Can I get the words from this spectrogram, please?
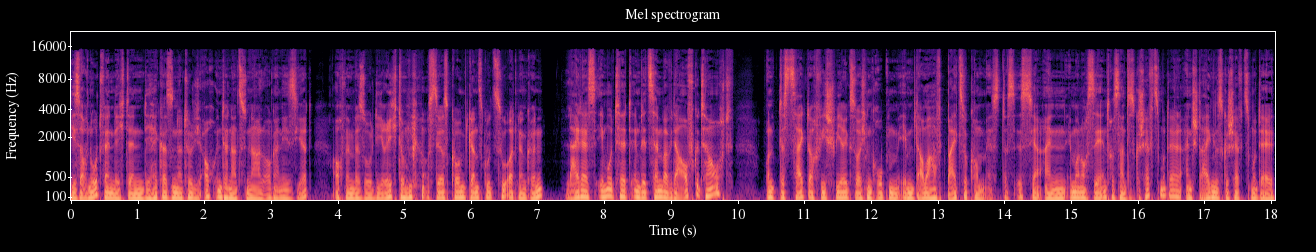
Die ist auch notwendig, denn die Hacker sind natürlich auch international organisiert, auch wenn wir so die Richtung, aus der es kommt, ganz gut zuordnen können. Leider ist Emotet im Dezember wieder aufgetaucht und das zeigt auch, wie schwierig solchen Gruppen eben dauerhaft beizukommen ist. Das ist ja ein immer noch sehr interessantes Geschäftsmodell, ein steigendes Geschäftsmodell.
